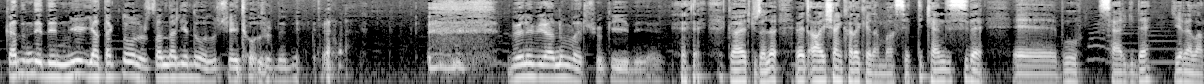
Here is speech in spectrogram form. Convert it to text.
kadın dedi nü yatakta olur sandalyede olur şeyde olur dedi. Böyle bir anım var çok iyiydi yani. Gayet güzel. Evet Ayşen Karakaya'dan bahsetti. Kendisi de e, bu sergide yer alan,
